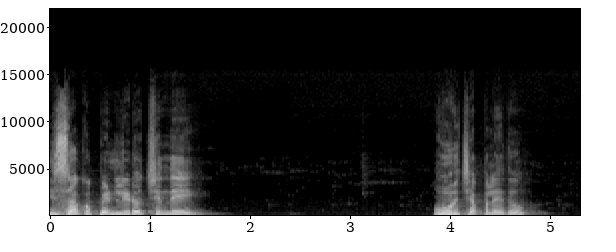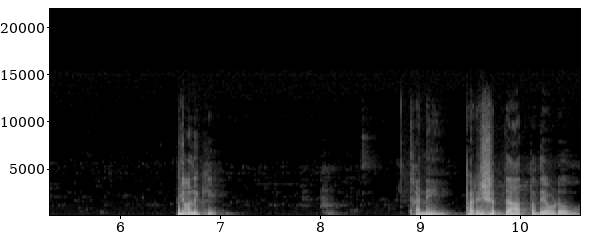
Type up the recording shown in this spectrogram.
ఇసాకు పెళ్ళిడు వచ్చింది ఊరు చెప్పలేదు. దేవునికి. కానీ పరిశుద్ధాత్మ దేవుడు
